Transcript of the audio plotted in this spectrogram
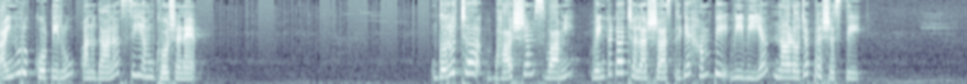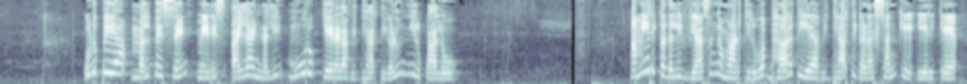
ಐನೂರು ಕೋಟಿ ರು ಅನುದಾನ ಸಿಎಂ ಘೋಷಣೆ. ಗೊರುಚ ಭಾಷ್ಯಂ ಸ್ವಾಮಿ ವೆಂಕಟಾಚಲ ಶಾಸ್ತ್ರಿಗೆ ಹಂಪಿ ವಿವಿಯ ನಾಡೋಜ ಪ್ರಶಸ್ತಿ. ಉಡುಪಿಯ ಮಲ್ಪೆ ಸೇಂಟ್ ಮೇರಿಸ್ ಐಲ್ಯಾಂಡ್ನಲ್ಲಿ ಮೂರು ಕೇರಳ ವಿದ್ಯಾರ್ಥಿಗಳು ನೀರುಪಾಲು. ಅಮೆರಿಕದಲ್ಲಿ ವ್ಯಾಸಂಗ ಮಾಡುತ್ತಿರುವ ಭಾರತೀಯ ವಿದ್ಯಾರ್ಥಿಗಳ ಸಂಖ್ಯೆ ಏರಿಕೆ.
